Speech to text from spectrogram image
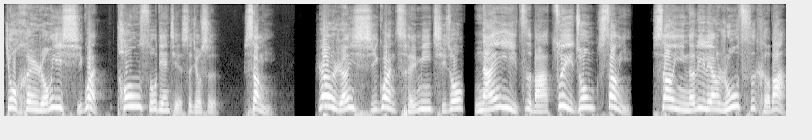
就很容易习惯。通俗点解释就是上瘾，让人习惯沉迷其中，难以自拔，最终上瘾。上瘾的力量如此可怕，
